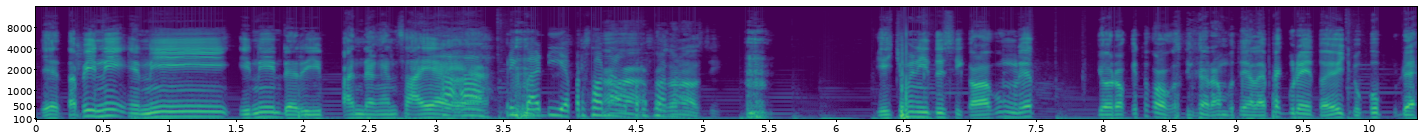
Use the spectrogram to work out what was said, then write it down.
Ya, tapi ini ini ini dari pandangan saya Ah, ya. ah, pribadi ya personal Ah, personal sih. ya cuman itu sih kalau aku ngelihat jorok itu kalau ketika rambutnya lepek udah itu aja cukup udah.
